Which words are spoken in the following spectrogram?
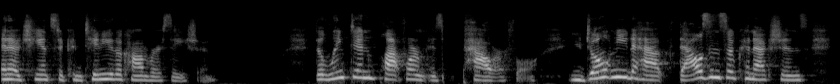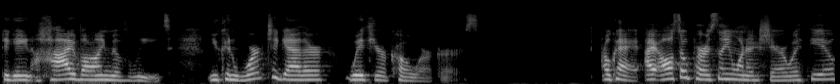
and a chance to continue the conversation. The LinkedIn platform is powerful. You don't need to have thousands of connections to gain a high volume of leads. You can work together with your coworkers. Okay, I also personally want to share with you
